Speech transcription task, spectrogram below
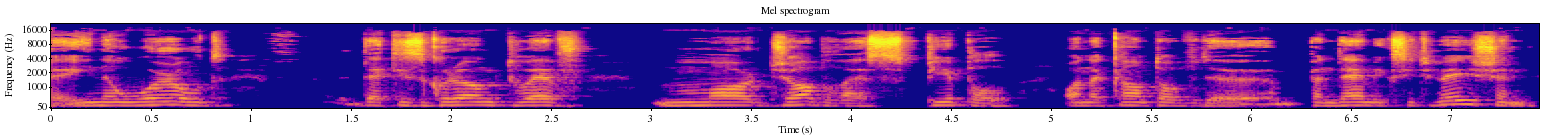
uh, in a world that is growing to have more jobless people on account of the pandemic situation.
